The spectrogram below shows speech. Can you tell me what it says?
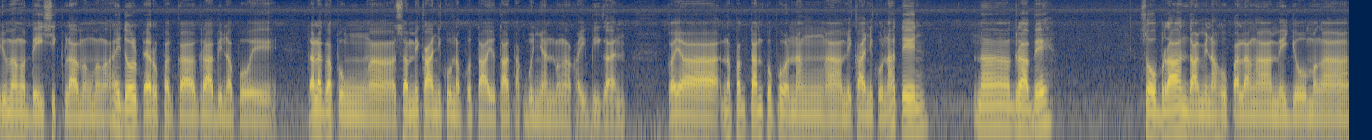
yung mga basic lamang mga idol pero pagka grabe na po eh talaga pong ah, sa mekaniko na po tayo tatakbo niyan mga kaibigan. Kaya napagtanto po ng ah, mekaniko natin na grabe sobra ang dami na ho palang ah, medyo mga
